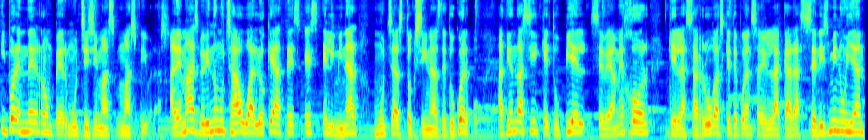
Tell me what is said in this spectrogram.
y por ende romper muchísimas más fibras. Además, bebiendo mucha agua lo que haces es eliminar muchas toxinas de tu cuerpo, haciendo así que tu piel se vea mejor, que las arrugas que te puedan salir en la cara se disminuyan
